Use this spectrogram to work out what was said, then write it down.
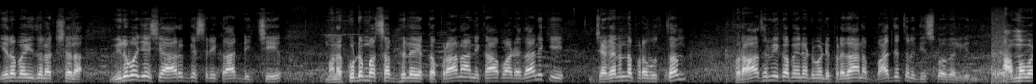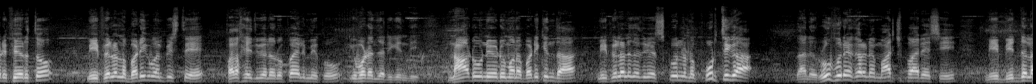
ఇరవై ఐదు లక్షల విలువ చేసే ఆరోగ్యశ్రీ కార్డు ఇచ్చి మన కుటుంబ సభ్యుల యొక్క ప్రాణాన్ని కాపాడేదానికి జగనన్న ప్రభుత్వం ప్రాథమికమైనటువంటి ప్రధాన బాధ్యతను తీసుకోగలిగింది. అమ్మఒడి పేరుతో మీ పిల్లలను బడికి పంపిస్తే పదహైదు వేల రూపాయలు మీకు ఇవ్వడం జరిగింది. నాడు నేడు మన బడి కింద మీ పిల్లలు చదివే స్కూళ్ళను పూర్తిగా దాని రూపురేఖలను మార్చి పారేసి మీ బిడ్డల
